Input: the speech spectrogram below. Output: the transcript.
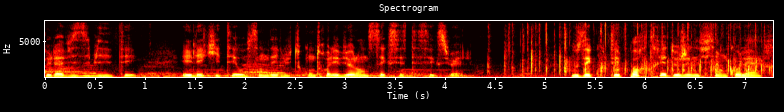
de la visibilité et l'équité au sein des luttes contre les violences sexistes et sexuelles. Vous écoutez Portrait de jeune fille en colère,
